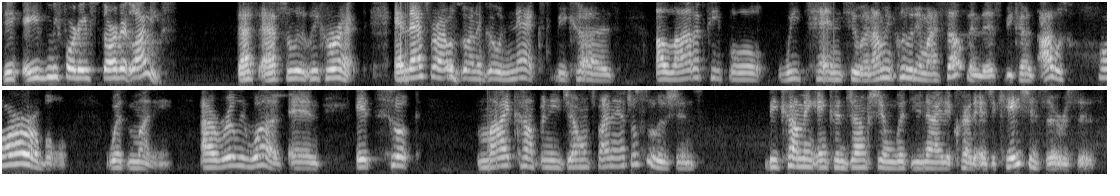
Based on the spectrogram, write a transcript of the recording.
even before they've started life? That's absolutely correct. And that's where I was oh. going to go next because a lot of people we tend to, and I'm including myself in this because I was horrible with money. I really was. And it took my company, Jones Financial Solutions, becoming in conjunction with United Credit Education Services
